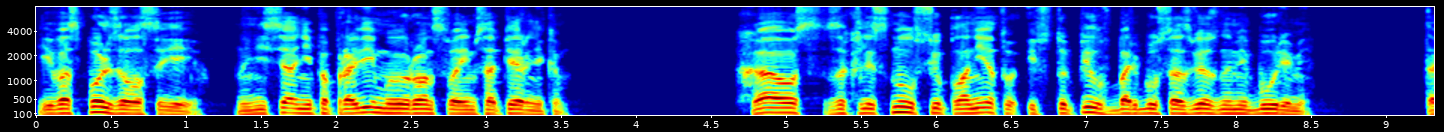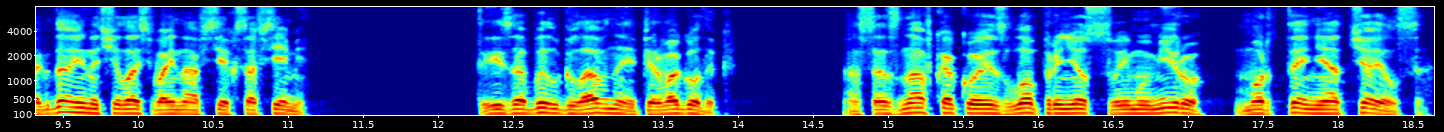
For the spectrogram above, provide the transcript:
и воспользовался ею, нанеся непоправимый урон своим соперникам. Хаос захлестнул всю планету и вступил в борьбу со звездными бурями. Тогда и началась война всех со всеми. Ты забыл главное, первогодок. Осознав, какое зло принес своему миру, Морте не отчаялся,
